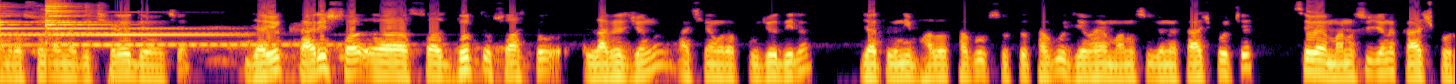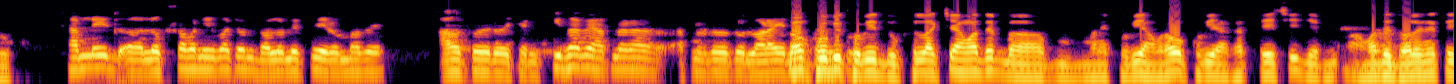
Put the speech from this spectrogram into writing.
আমরা শুনলাম নাকি ছেড়েও দেওয়া হয়েছে। যাই হোক তারই দ্রুত স্বাস্থ্য লাভের জন্য আজকে আমরা পুজো দিলাম। যাতে উনি ভালো থাকুক সুস্থ থাকুক যেভাবে মানুষের জন্য কাজ করছে সেভাবে মানুষের জন্য কাজ করুক। সামনে লোকসভা নির্বাচন দলনেত্রী এরকম ভাবে আহত হয়ে রয়েছেন। কীভাবে আপনারা আপনাদের তো লড়াই খুবই খুবই দুঃখ লাগছে আমাদের মানে খুবই আমরাও খুবই আঘাত পেয়েছি যে আমাদের দলের নেত্রী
